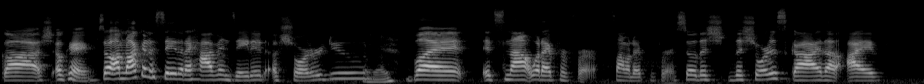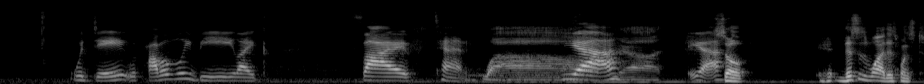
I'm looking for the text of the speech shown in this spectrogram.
Gosh. Okay. So I'm not gonna say that I haven't dated a shorter dude, Okay. but it's not what I prefer. It's not what I prefer. So the sh- the shortest guy that I've would date would probably be like five ten. Wow. Yeah. Yeah. Yeah. So this is why this one's t-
